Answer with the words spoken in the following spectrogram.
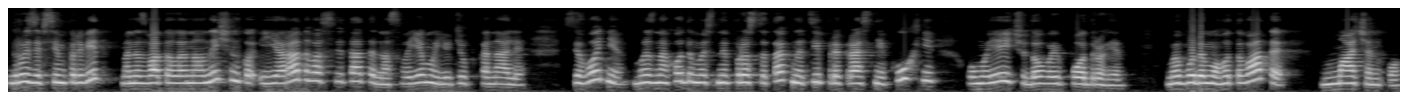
Друзі, всім привіт! Мене звати Олена Онищенко і я рада вас вітати на своєму YouTube каналі. Сьогодні ми знаходимося не просто так на цій прекрасній кухні у моєї чудової подруги. Ми будемо готувати мачанку,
